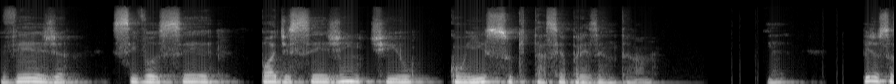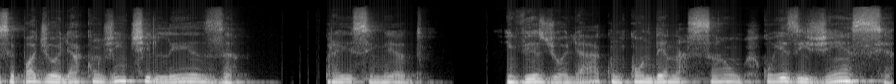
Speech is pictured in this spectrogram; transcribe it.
Veja se você pode ser gentil com isso que está se apresentando. Né? Veja se você pode olhar com gentileza para esse medo, em vez de olhar com condenação, com exigência,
